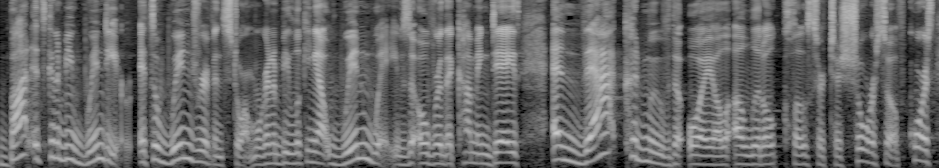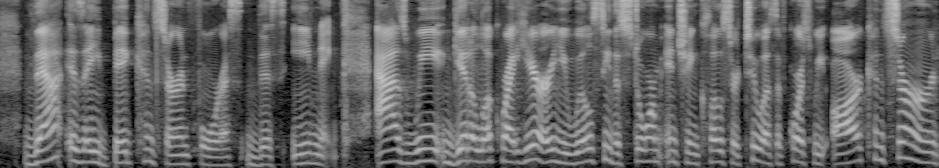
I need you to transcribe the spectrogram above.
but it's going to be windier. It's a wind-driven storm. We're going to be looking at wind waves over the coming days, and that could move the oil a little closer to shore. So, of course, that is a big concern for us this evening. As we get a look right here, you will see the storm inching closer to us. Of course, we are concerned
